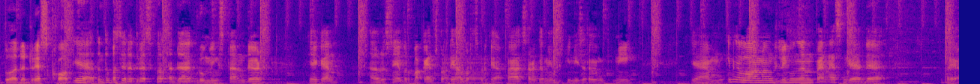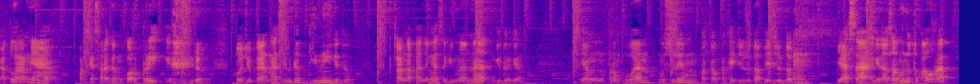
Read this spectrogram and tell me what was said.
Tentu ada dress code. ya tentu pasti ada dress code ada grooming standard ya kan harusnya berpakaian seperti apa seperti apa seragamnya begini seragamnya begini. Ya mungkin kalau memang di lingkungan PNS nggak ada apa ya aturannya pakai seragam korpri gitu baju PNS ya udah begini gitu. Celana panjangnya segimana gitu kan. Yang perempuan muslim pakai pakai jilbab ya jilbab biasa gitu asal menutup aurat.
